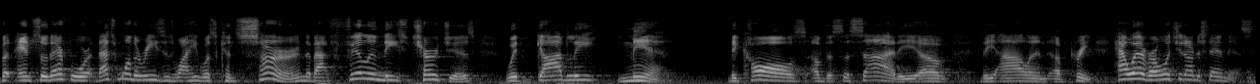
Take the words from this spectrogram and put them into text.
but and so therefore that's one of the reasons why he was concerned about filling these churches with godly men because of the society of the island of Crete. However, I want you to understand this.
